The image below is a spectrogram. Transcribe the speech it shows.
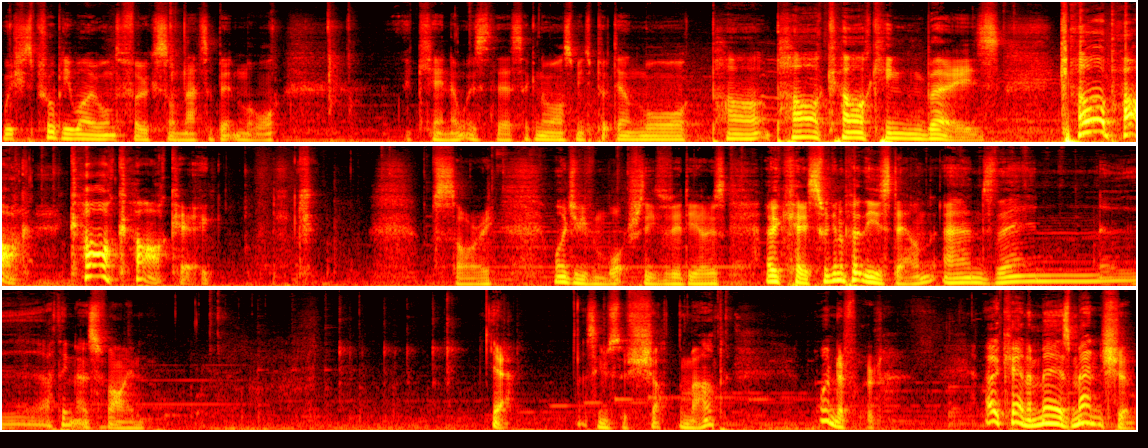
which is probably why I want to focus on that a bit more. Okay, now what is this? They're going to ask me to put down more par, par parking bays. Car park! Car parking! Sorry. Why'd you even watch these videos? Okay, so we're going to put these down, and then uh, I think that's fine. Yeah, that seems to shut them up. Wonderful. Okay, and a mayor's mansion,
